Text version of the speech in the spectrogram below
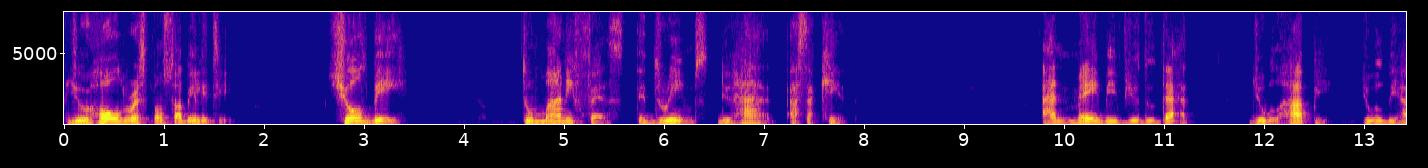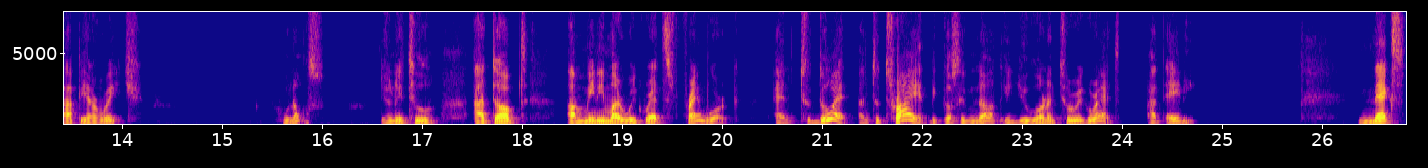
your whole responsibility should be to manifest the dreams you had as a kid. And maybe if you do that, you will happy, you will be happy and rich. Who knows? You need to adopt a minimal regrets framework and to do it and to try it because if not, you're going to regret at 80. Next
